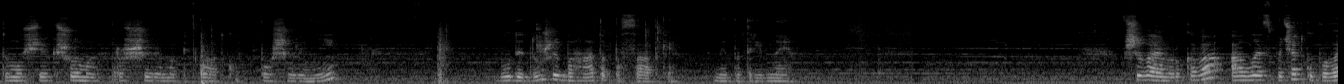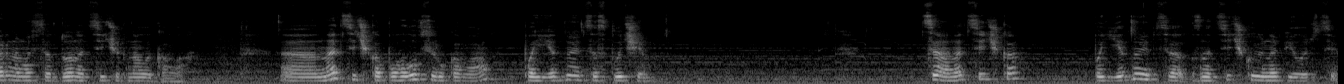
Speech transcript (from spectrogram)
Тому що якщо ми розширимо підкладку по ширині, буде дуже багато посадки непотрібної. Вшиваємо рукава, але спочатку повернемося до надсічок на лекалах. Е, Надсічка по головці рукава поєднується з плечем. Ця надсічка поєднується з надсічкою на пілочці.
